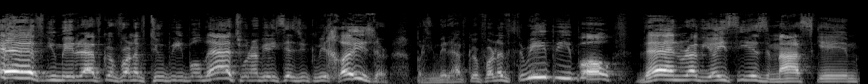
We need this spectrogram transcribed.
If you made it Hefker in front of two people, that's when Rav Yossi says you can be Chayzer. But if you made it Hefker in front of three people, then Rav Yossi is Maskim.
